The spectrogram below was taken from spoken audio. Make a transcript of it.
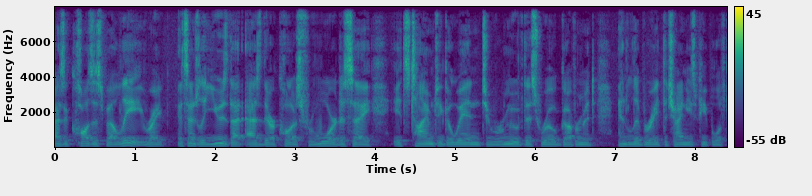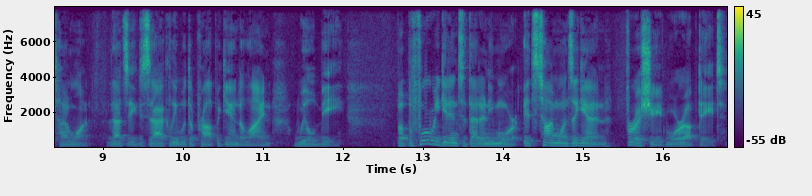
as a casus belli, right? Essentially use that as their cause for war to say it's time to go in to remove this rogue government and liberate the Chinese people of Taiwan. That's exactly what the propaganda line will be. But before we get into that anymore, it's time once again for a Shade War update.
